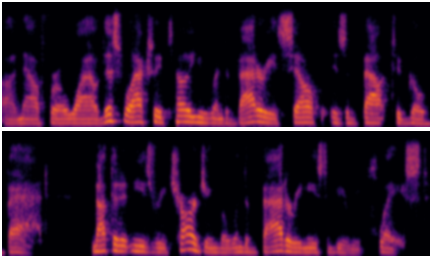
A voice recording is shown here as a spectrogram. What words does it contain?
uh, now for a while. This will actually tell you when the battery itself is about to go bad. Not that it needs recharging, but when the battery needs to be replaced.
